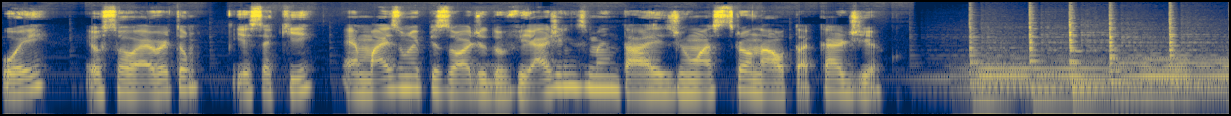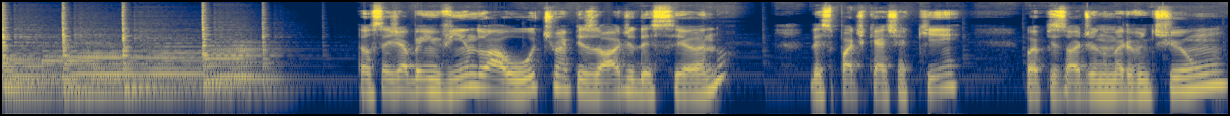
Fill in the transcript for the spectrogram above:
Oi, eu sou Everton e esse aqui é mais um episódio do Viagens Mentais de um Astronauta Cardíaco. Então seja bem-vindo ao último episódio desse ano, desse podcast aqui, o episódio número 21,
